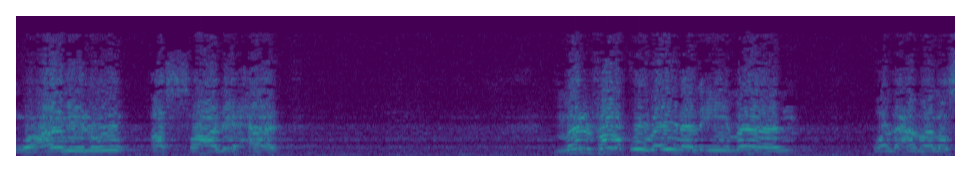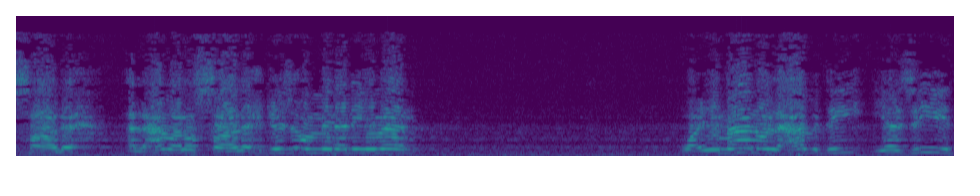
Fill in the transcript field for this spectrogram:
وعملوا الصالحات. ما الفرق بين الإيمان والعمل الصالح؟ العمل الصالح جزء من الإيمان. وإيمان العبد يزيد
